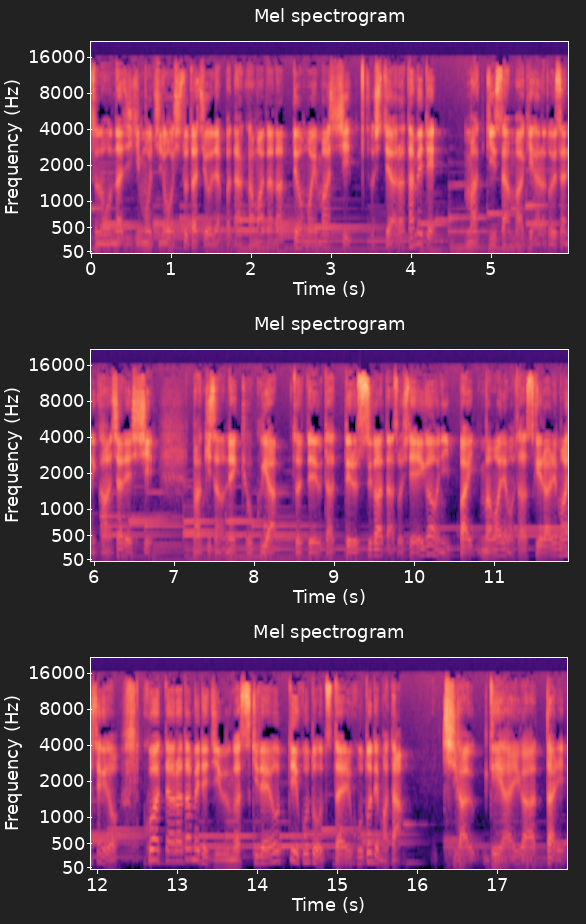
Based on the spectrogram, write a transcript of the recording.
その同じ気持ちの人たちをやっぱ仲間だなって思いますしそして改めてマッキーさん牧原土井さんに感謝ですしマッキーさんのね曲やそして歌ってる姿そして笑顔にいっぱい今までも助けられましたけどこうやって改めて自分が好きだよっていうことを伝えることでまた違う出会いがあったり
